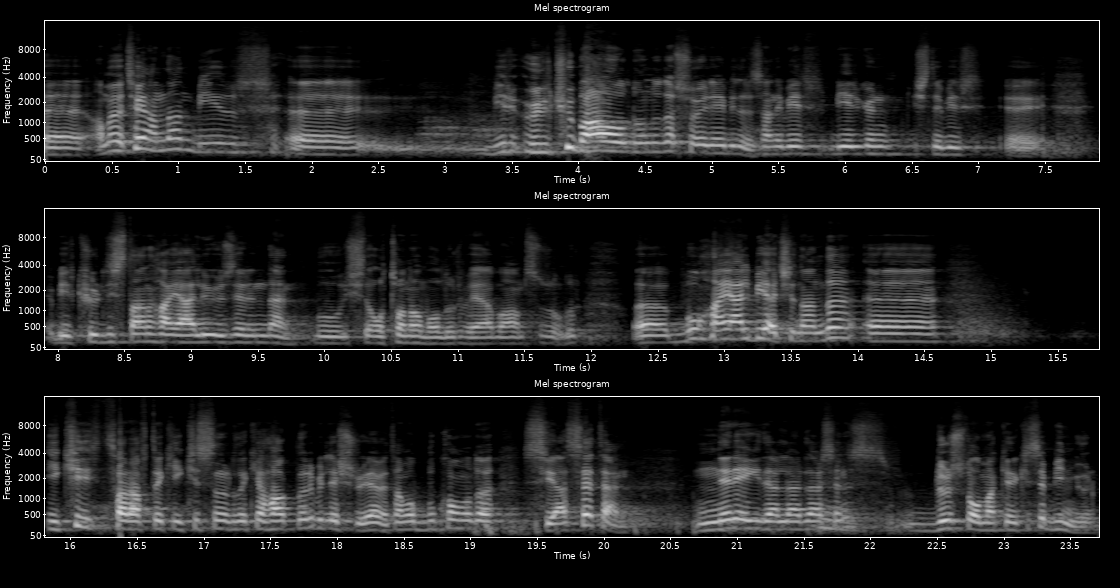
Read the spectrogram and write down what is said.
Ee, ama öte yandan bir e, bir ülkü bağ olduğunu da söyleyebiliriz. Hani bir bir gün işte bir e, bir Kürdistan hayali üzerinden bu işte otonom olur veya bağımsız olur. E, bu hayal bir açıdan da e, iki taraftaki, iki sınırdaki halkları birleştiriyor. Evet ama bu konuda siyaseten nereye giderler derseniz dürüst olmak gerekirse bilmiyorum.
